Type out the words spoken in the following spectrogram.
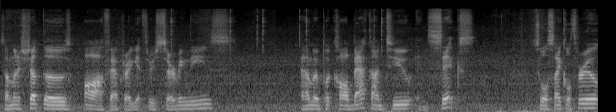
So I'm going to shut those off after I get through serving these. And I'm going to put call back on two and six. So we'll cycle through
